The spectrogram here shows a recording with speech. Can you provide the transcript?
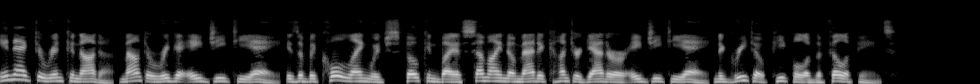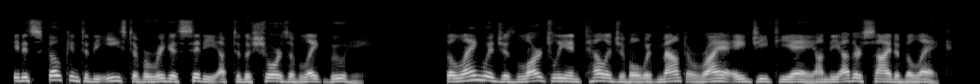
Inagta Rinconada, Mount Iriga Agta, is a Bicol language spoken by a semi-nomadic hunter-gatherer Agta Negrito people of the Philippines. It is spoken to the east of Iriga City up to the shores of Lake Buhi. The language is largely intelligible with Mount Iraya Agta on the other side of the lake.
